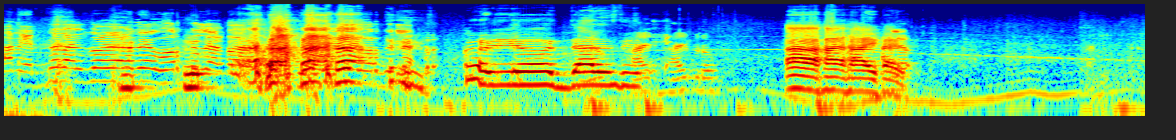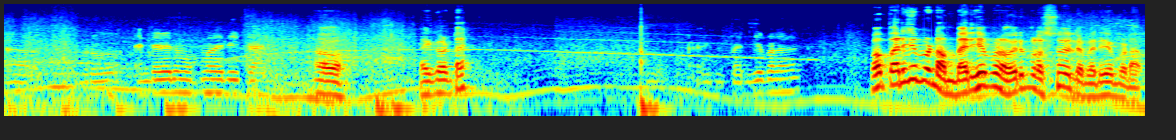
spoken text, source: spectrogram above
അത് എന്റെ തത്സമയാണെന്ന് ഞാൻ ഓർത്തില്ല കേട്ടോ ഞാൻ ഓർത്തില്ല അയ്യോ ഹായ് ബ്രോ. ആ ഹായ് ഹായ് ഹായ്. ബ്രോ എന്റെ പേര് മുഹമ്മദ് അലി ഖാൻ. ഓ ആയിക്കോട്ടെ. ഓ പരിചയപ്പെടാം പരിചയപ്പെടാം. ഒരു പ്രശ്നമില്ല പരിചയപ്പെടാം.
